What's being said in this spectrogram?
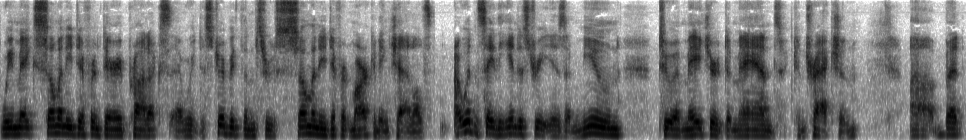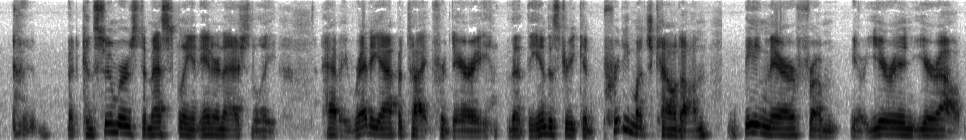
We make so many different dairy products and we distribute them through so many different marketing channels. I wouldn't say the industry is immune to a major demand contraction, uh, but but consumers domestically and internationally have a ready appetite for dairy that the industry can pretty much count on being there from you know year in year out.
